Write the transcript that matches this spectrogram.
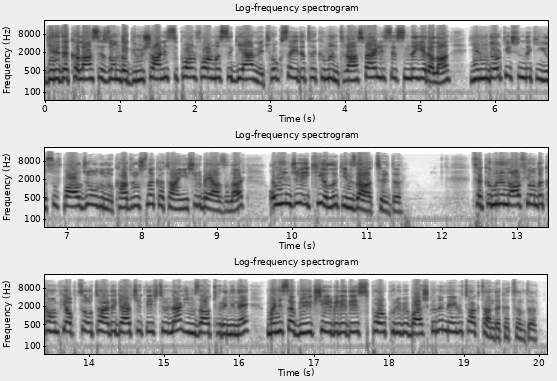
Geride kalan sezonda Gümüşhane Spor forması giyen ve çok sayıda takımın transfer listesinde yer alan 24 yaşındaki Yusuf Balcıoğlu'nu kadrosuna katan Yeşil Beyazlılar oyuncuya 2 yıllık imza attırdı. Takımının Afyon'da kamp yaptığı otelde gerçekleştirilen imza törenine Manisa Büyükşehir Belediyespor Kulübü Başkanı Mevlüt Aktan da katıldı.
